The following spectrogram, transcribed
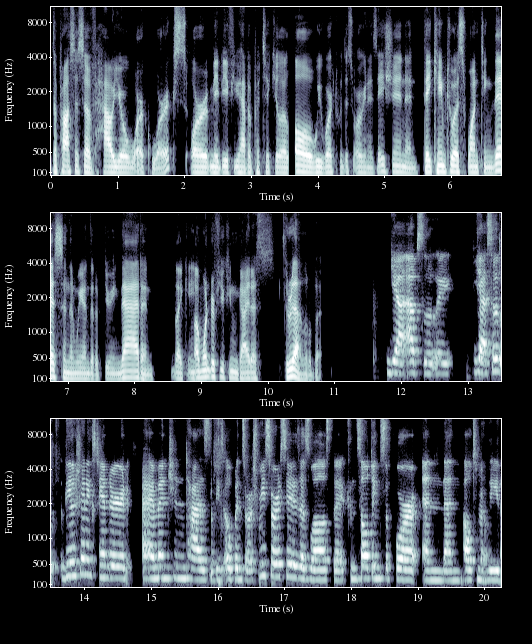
the process of how your work works or maybe if you have a particular oh we worked with this organization and they came to us wanting this and then we ended up doing that and like i wonder if you can guide us through that a little bit Yeah, absolutely. Yeah, so the Oceanic Standard, I mentioned, has these open source resources as well as the consulting support and then ultimately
